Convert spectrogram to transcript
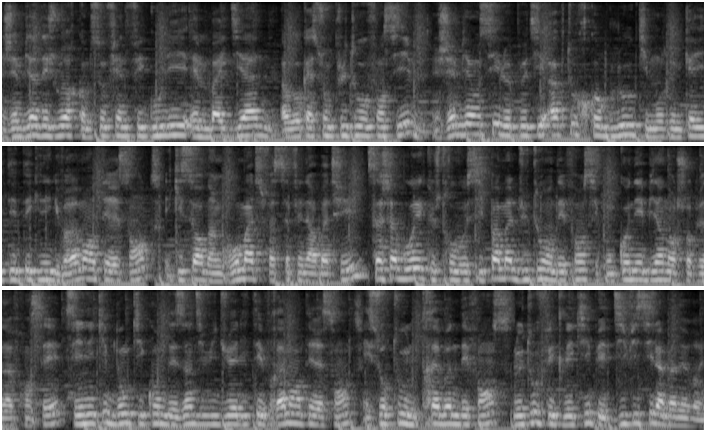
J'aime bien des joueurs comme Sofiane Fegouli, Mbaïdian, à vocation plutôt offensive. J'aime bien aussi le petit Aktour Koglu qui montre une qualité technique vraiment intéressante et qui sort d'un gros match face à Fenerbahçe. Sacha Boué que je trouve aussi pas mal du tout en défense et qu'on connaît bien dans le championnat français. C'est une équipe donc qui compte des individualités vraiment intéressantes et surtout une très bonne défense. Le tout fait que l'équipe est difficile à manœuvrer.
